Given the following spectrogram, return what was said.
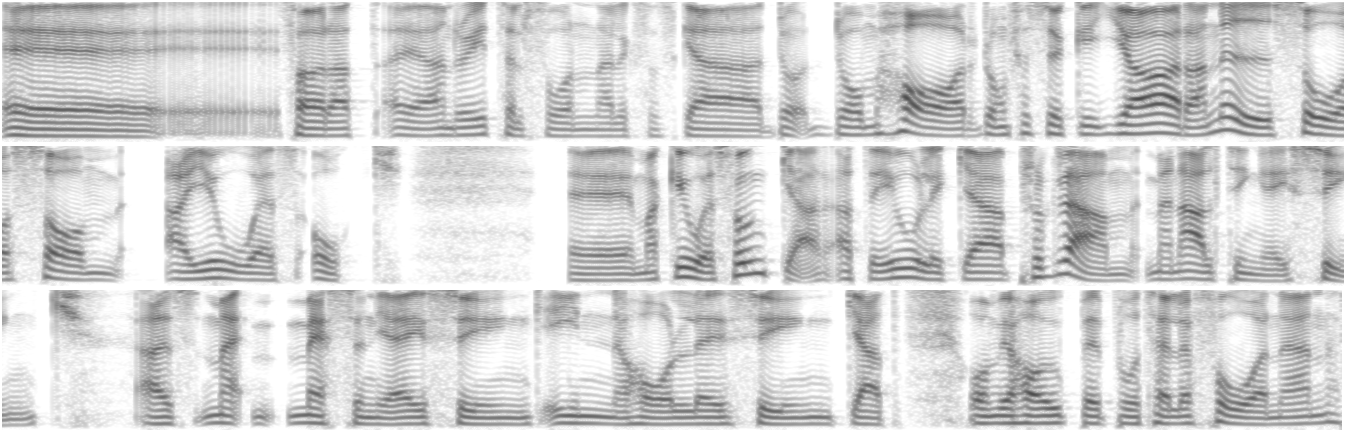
Eh, för att eh, Android-telefonerna liksom ska, de, de, har, de försöker göra nu så som iOS och eh, MacOS funkar. Att det är olika program men allting är i synk. Alltså, Messenger är i synk, innehåll är i synk. Att om vi har uppe på telefonen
